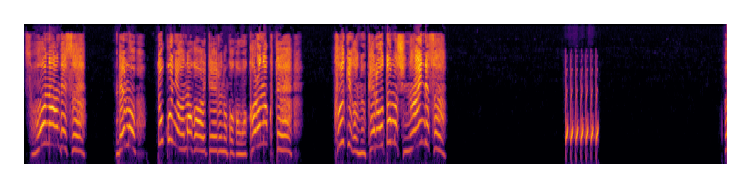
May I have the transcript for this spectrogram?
そうなんです。でも、どこに穴が開いているのかがわからなくて、空気が抜ける音もしないんです。え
